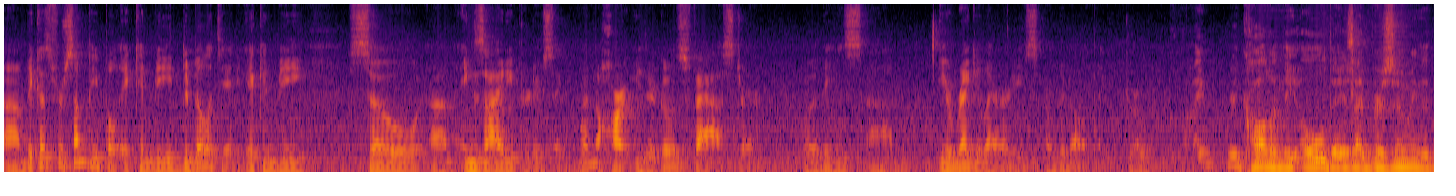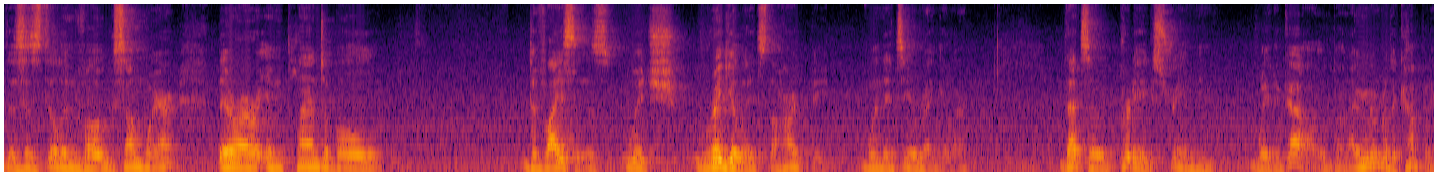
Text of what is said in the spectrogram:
Um, because for some people it can be debilitating. It can be so um, anxiety producing when the heart either goes fast or, or these um, irregularities are developing. I recall in the old days, I'm presuming that this is still in vogue somewhere, there are implantable devices which regulates the heartbeat when it's irregular. That's a pretty extreme way to go, but I remember the company,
